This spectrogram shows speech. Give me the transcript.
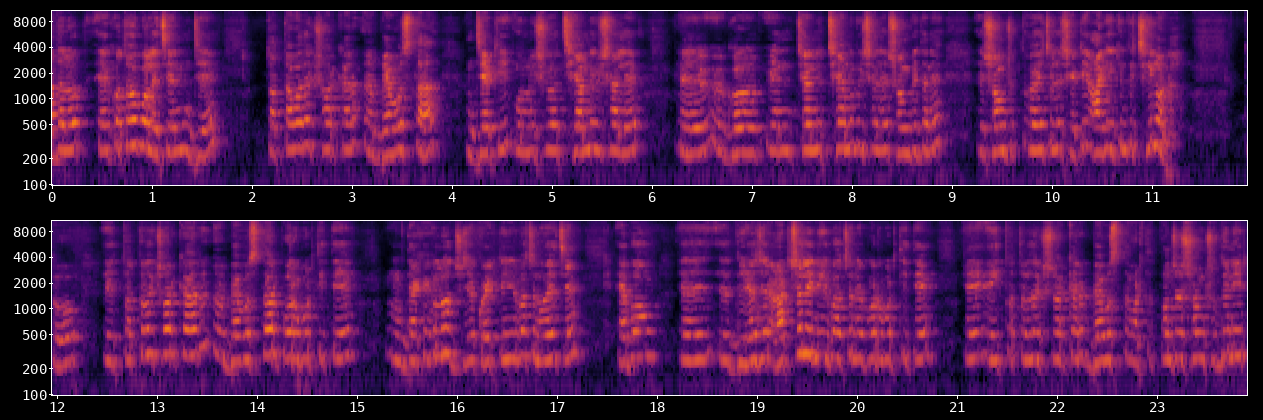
আদালত কথাও বলেছেন যে, তত্ত্বাবধায়ক সরকার ব্যবস্থা যেটি উনিশশো ছিয়ানব্বই সালে ছিয়ানব্বই সালে সংবিধানে সংযুক্ত হয়েছিল, সেটি আগে কিন্তু ছিল না। তো এই তত্ত্বাবধায়ক সরকার ব্যবস্থার পরবর্তীতে দেখা গেল যে কয়েকটি নির্বাচন হয়েছে এবং দুই হাজার আট সালে নির্বাচনের পরবর্তীতে এই তত্ত্বাবধায়ক সরকার ব্যবস্থা অর্থাৎ পঞ্চায়েত সংশোধনীর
